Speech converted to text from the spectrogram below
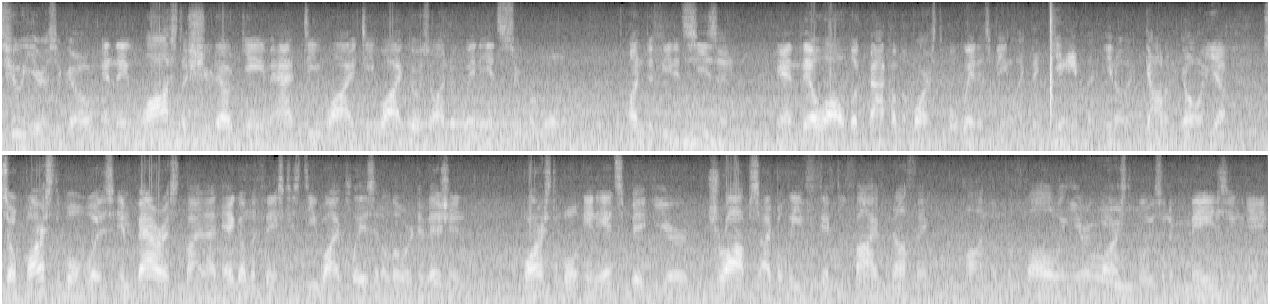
two years ago, and they lost a shootout game at DY. DY goes on to win its Super Bowl undefeated season, and they'll all look back on the Barnstable win as being like the game that you know that got them going. Yep. So Barnstable was embarrassed by that egg on the face because DY plays in a lower division. Barnstable, in its big year, drops, I believe, 55 nothing on them the following year at Barnstable. It was an amazing game.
